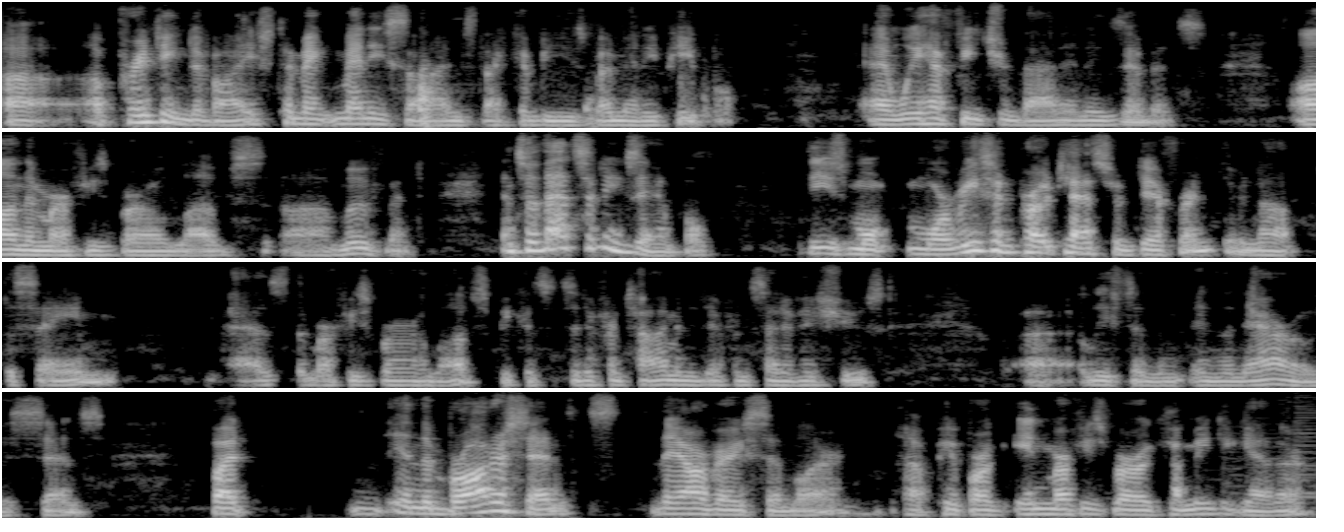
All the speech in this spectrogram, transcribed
a, a printing device to make many signs that could be used by many people. And we have featured that in exhibits on the murfreesboro loves uh, movement. And so that's an example. These more, more recent protests are different. They're not the same as the Murfreesboro Loves because it's a different time and a different set of issues, uh, at least in the in the narrowest sense. But in the broader sense, they are very similar. Uh, people are in Murfreesboro coming together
